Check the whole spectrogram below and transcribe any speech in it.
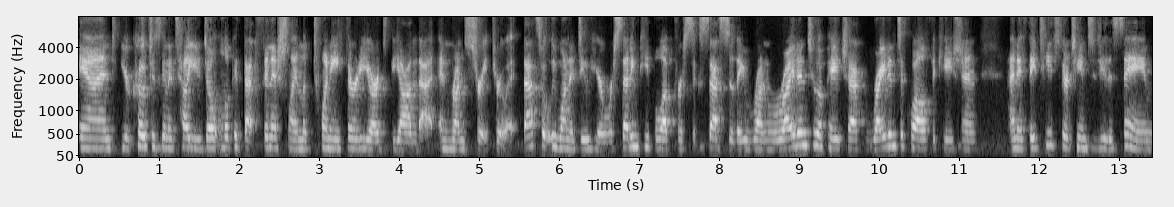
and your coach is going to tell you don't look at that finish line look 20 30 yards beyond that and run straight through it. That's what we want to do here. We're setting people up for success so they run right into a paycheck right into qualification and if they teach their team to do the same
